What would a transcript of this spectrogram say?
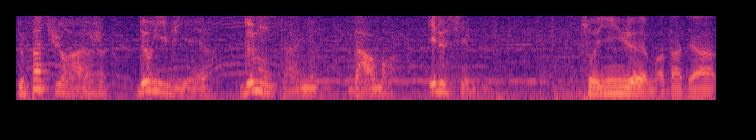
de pâturage, de rivières, de montagnes, d'arbres et de ciel bleu. 做音乐嘛，大家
